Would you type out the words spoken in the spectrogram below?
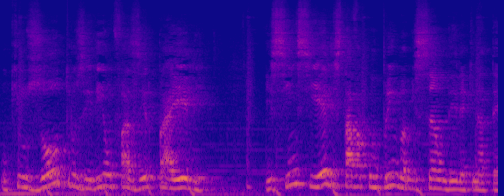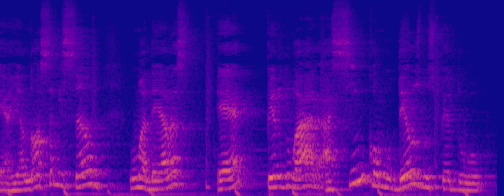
o que os outros iriam fazer para ele, e sim se ele estava cumprindo a missão dele aqui na terra. E a nossa missão, uma delas, é perdoar, assim como Deus nos perdoou.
